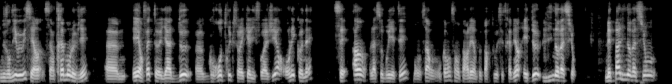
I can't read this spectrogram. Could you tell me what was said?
Ils nous ont dit oui, oui, c'est un, très bon levier. et en fait, il y a deux gros trucs sur lesquels il faut agir. On les connaît. C'est un, la sobriété. Bon, ça, on, commence à en parler un peu partout et c'est très bien. Et deux, l'innovation. Mais pas l'innovation,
